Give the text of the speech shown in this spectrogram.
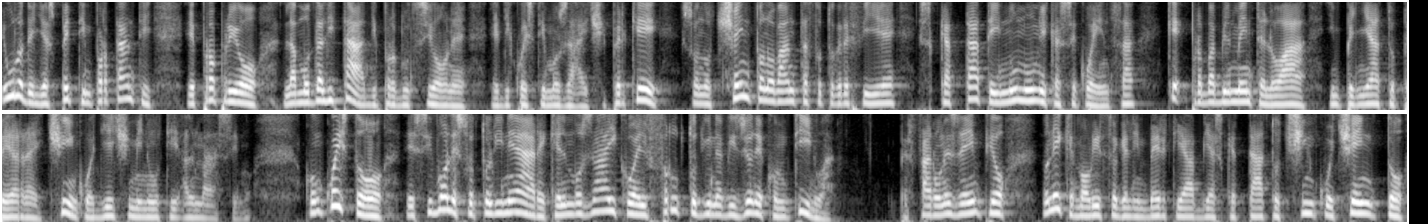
E uno degli aspetti importanti è proprio la modalità di produzione di questi mosaici, perché sono 190 fotografie scattate in un'unica sequenza che probabilmente lo ha impegnato per 5-10 minuti al massimo. Con questo eh, si vuole sottolineare che il mosaico è il frutto di una visione continua per fare un esempio, non è che Maurizio Galimberti abbia scattato 500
